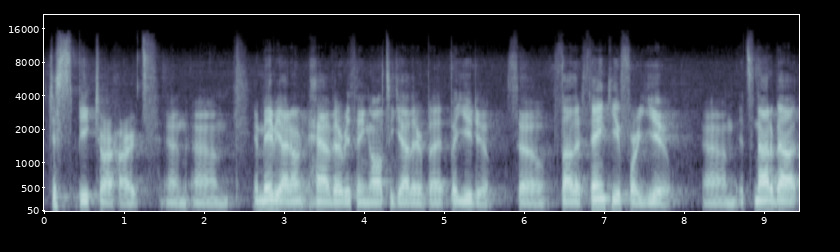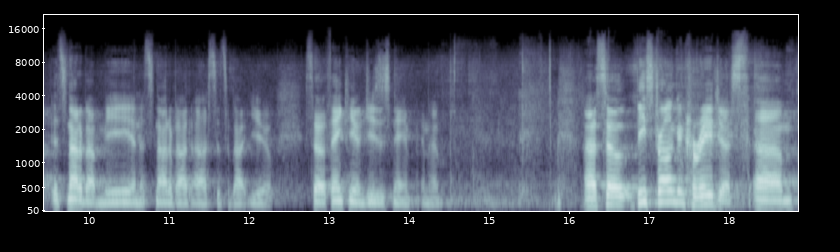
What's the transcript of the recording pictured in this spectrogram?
just speak to our hearts? And, um, and maybe I don't have everything all together, but, but you do. So, Father, thank you for you. Um, it's, not about, it's not about me and it's not about us, it's about you. So, thank you in Jesus' name. Amen. Uh, so be strong and courageous. Um,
